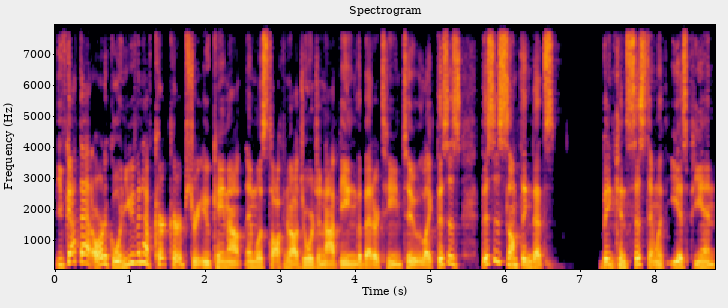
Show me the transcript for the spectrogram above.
you've got that article, and you even have Kirk Herbstreit who came out and was talking about Georgia not being the better team too. Like this is this is something that's been consistent with ESPN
